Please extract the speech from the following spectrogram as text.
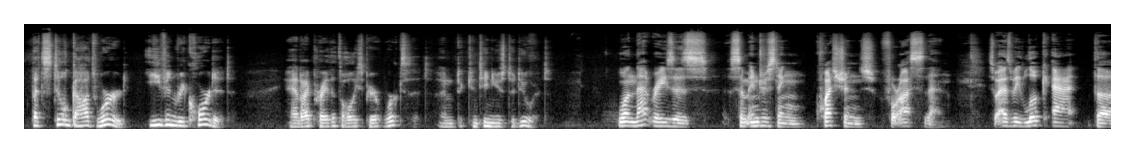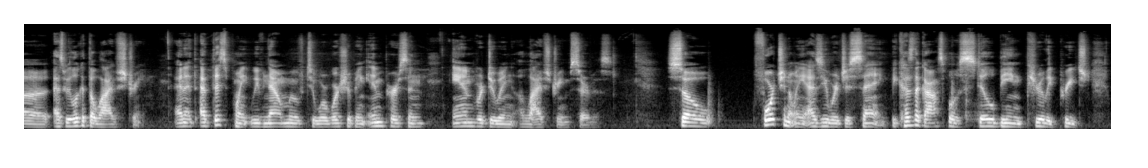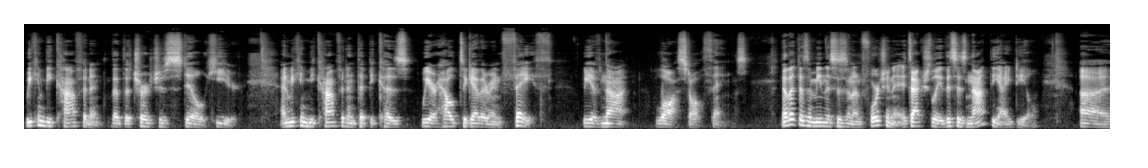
That's still God's word, even recorded. And I pray that the Holy Spirit works it and continues to do it. Well, and that raises some interesting questions for us then. So as we look at the as we look at the live stream, and at, at this point we've now moved to we're worshiping in person and we're doing a live stream service. So fortunately, as you were just saying, because the gospel is still being purely preached, we can be confident that the church is still here. And we can be confident that because we are held together in faith, we have not lost all things. Now, that doesn't mean this isn't unfortunate. It's actually, this is not the ideal. Uh,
